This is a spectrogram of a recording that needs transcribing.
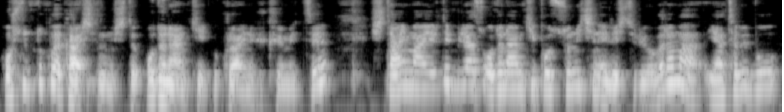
hoşnutlukla karşılamıştı o dönemki Ukrayna hükümeti. Steinmeier'de biraz o dönemki pozisyonu için eleştiriyorlar ama yani tabii bu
